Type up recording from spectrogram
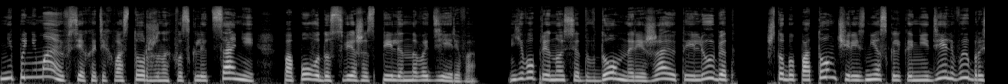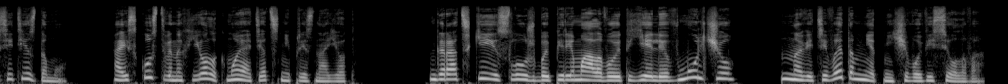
Не понимаю всех этих восторженных восклицаний по поводу свежеспиленного дерева. Его приносят в дом, наряжают и любят, чтобы потом через несколько недель выбросить из дому. А искусственных елок мой отец не признает. Городские службы перемалывают ели в мульчу, но ведь и в этом нет ничего веселого.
